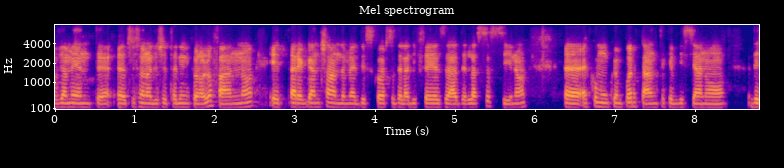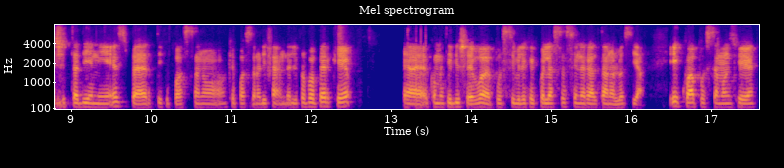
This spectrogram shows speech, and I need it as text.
ovviamente, eh, ci sono dei cittadini che non lo fanno e riagganciandomi al discorso della difesa dell'assassino, eh, è comunque importante che vi siano dei cittadini esperti che possano, che possano difenderli, proprio perché eh, come ti dicevo, è possibile che quell'assassino in realtà non lo sia. E qua possiamo anche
